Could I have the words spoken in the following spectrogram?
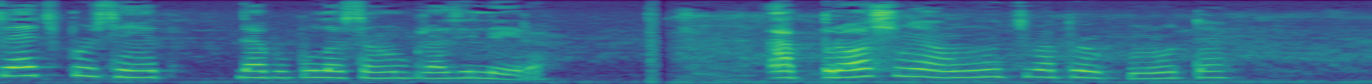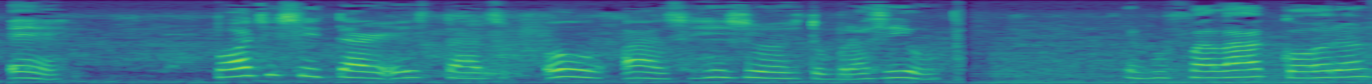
7% da população brasileira. A próxima e última pergunta é: pode citar estados ou as regiões do Brasil? Eu vou falar agora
